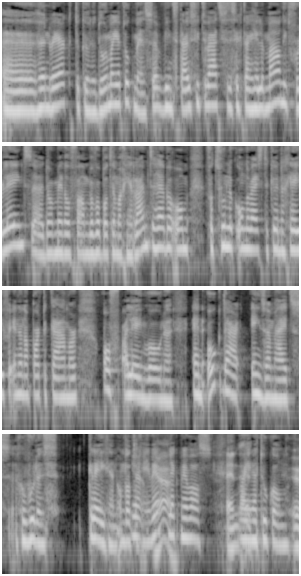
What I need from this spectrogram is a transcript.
uh, hun werk te kunnen doen. Maar je hebt ook mensen wiens thuissituatie zich daar helemaal niet voor leent. Uh, door middel van bijvoorbeeld helemaal geen ruimte hebben om fatsoenlijk onderwijs te kunnen geven in een aparte kamer. Of alleen wonen. En ook daar eenzaamheidsgevoelens kregen. Omdat er geen werkplek meer was en, waar je naartoe kon. Uh,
